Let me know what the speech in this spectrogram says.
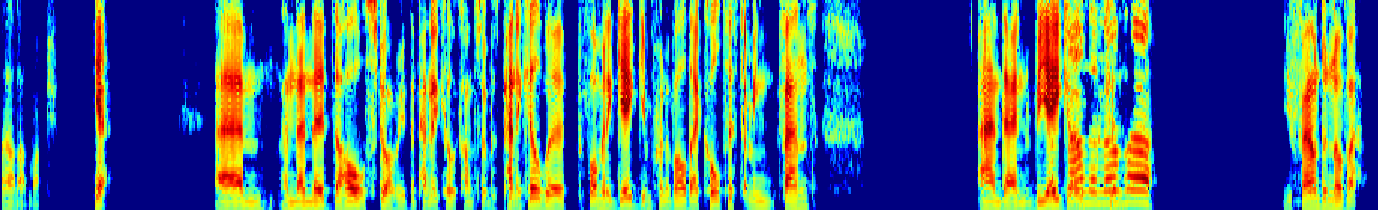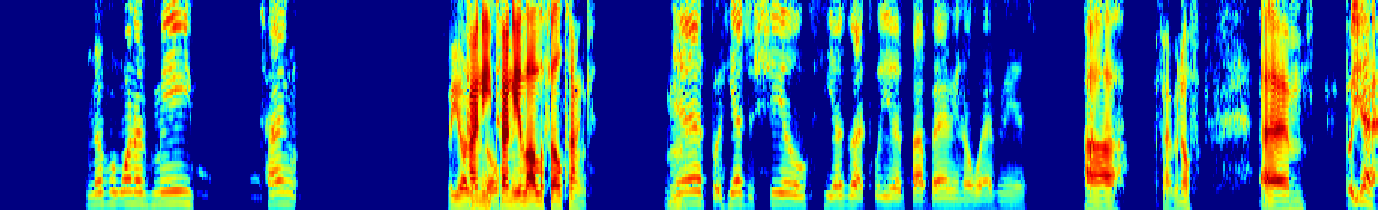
I know that much. Yeah. Um, and then the the whole story of the Pentakill concert was Pentakill were performing a gig in front of all their cultists, I mean fans. And then Viego, because you found another another one of me. Tank. We already tiny, tiny Lalafell tank. Mm. Yeah, but he has a shield. He has actually a barbarian or whatever he is. Ah, fair enough. Um, but yeah,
